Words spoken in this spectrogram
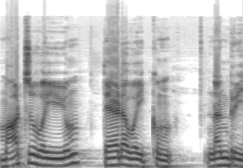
மாற்றுவையும் தேட வைக்கும். நன்றி.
